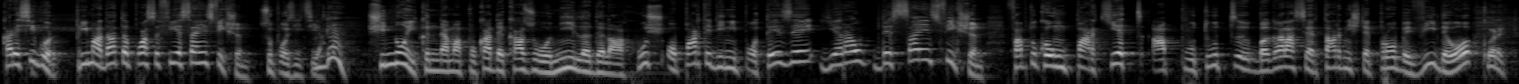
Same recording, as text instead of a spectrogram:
care, sigur, prima dată poate să fie science fiction, supoziția. Da. Și noi, când ne-am apucat de cazul Onilă de la Huș, o parte din ipoteze erau de science fiction. Faptul că un parchet a putut băga la sertar niște probe video, Corect.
